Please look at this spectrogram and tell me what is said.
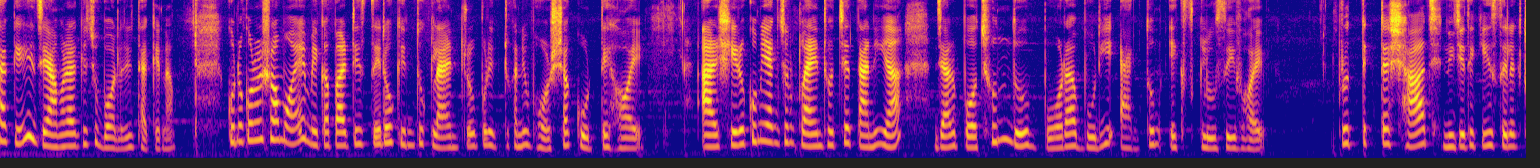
থাকে যে আমার আর কিছু বলারই থাকে না। কোনো কোনো সময় মেকআপ আর্টিস্টদেরও কিন্তু ক্লায়েন্টের ওপর একটুখানি ভরসা করতে হয়। আর সেরকমই একজন ক্লায়েন্ট হচ্ছে তানিয়া, যার পছন্দ বরাবরই একদম এক্সক্লুসিভ হয়। প্রত্যেকটা সাজ নিজে থেকেই সিলেক্ট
